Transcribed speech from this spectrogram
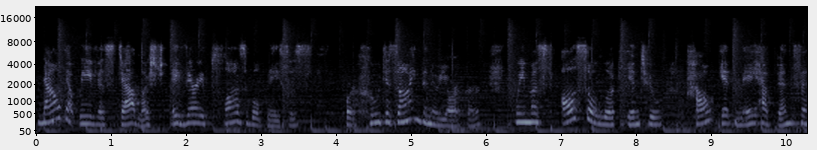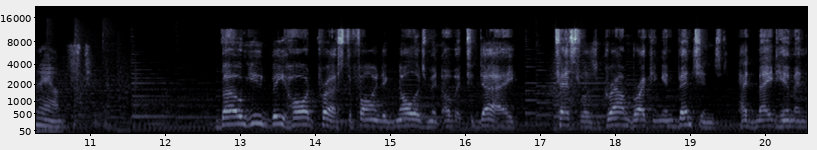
Now that we've established a very plausible basis for who designed the New Yorker, we must also look into how it may have been financed. Though you'd be hard pressed to find acknowledgement of it today, Tesla's groundbreaking inventions had made him an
